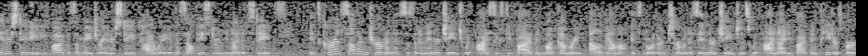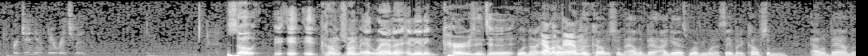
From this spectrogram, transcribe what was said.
Interstate 85 is a major interstate highway in the southeastern United States. Its current southern terminus is at an interchange with I 65 in Montgomery, Alabama. Its northern terminus interchanges with I 95 in Petersburg, Virginia, near Richmond. So it, it it comes from Atlanta and then it curves into Well, no, it Alabama? Come, it comes from Alabama, I guess, wherever you want to say, but it comes from Alabama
